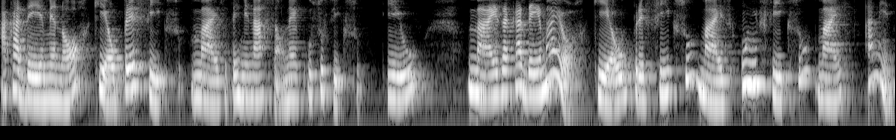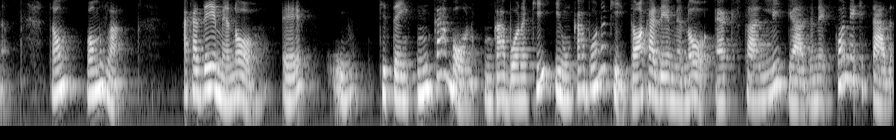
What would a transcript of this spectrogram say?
a cadeia menor, que é o prefixo, mais a terminação, né, o sufixo il, mais a cadeia maior, que é o prefixo mais o infixo mais a mina. Então, vamos lá. A cadeia menor é o que tem um carbono, um carbono aqui e um carbono aqui. Então, a cadeia menor é a que está ligada, né, conectada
